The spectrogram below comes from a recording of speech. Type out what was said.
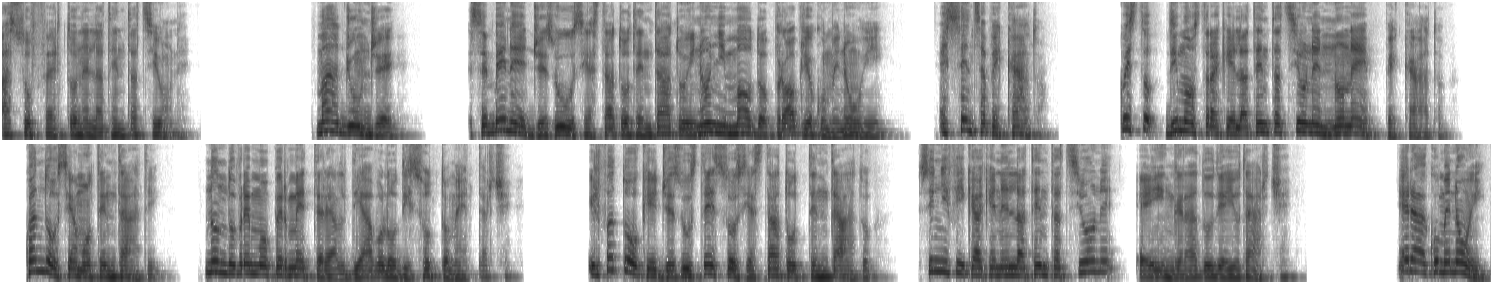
ha sofferto nella tentazione. Ma aggiunge, sebbene Gesù sia stato tentato in ogni modo proprio come noi, è senza peccato. Questo dimostra che la tentazione non è peccato. Quando siamo tentati, non dovremmo permettere al diavolo di sottometterci. Il fatto che Gesù stesso sia stato tentato significa che nella tentazione è in grado di aiutarci. Era come noi,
